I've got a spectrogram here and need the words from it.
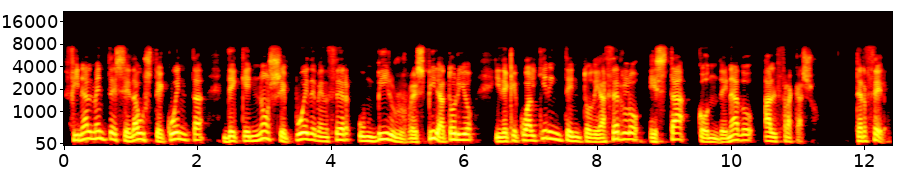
finalmente se da usted cuenta de que no se puede vencer un virus respiratorio y de que cualquier intento de hacerlo está condenado al fracaso. Tercero,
